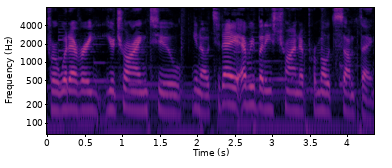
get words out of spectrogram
for whatever you're trying to, you know, today everybody's trying to promote something,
